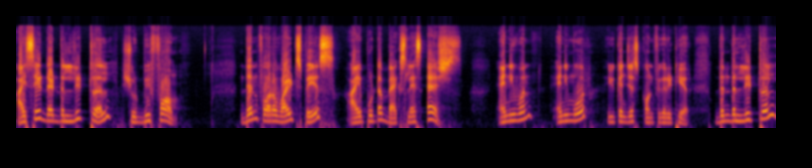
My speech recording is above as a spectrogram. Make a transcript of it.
I said that the literal should be form. Then for a white space I put a backslash s. Anyone anymore you can just configure it here. Then the literal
